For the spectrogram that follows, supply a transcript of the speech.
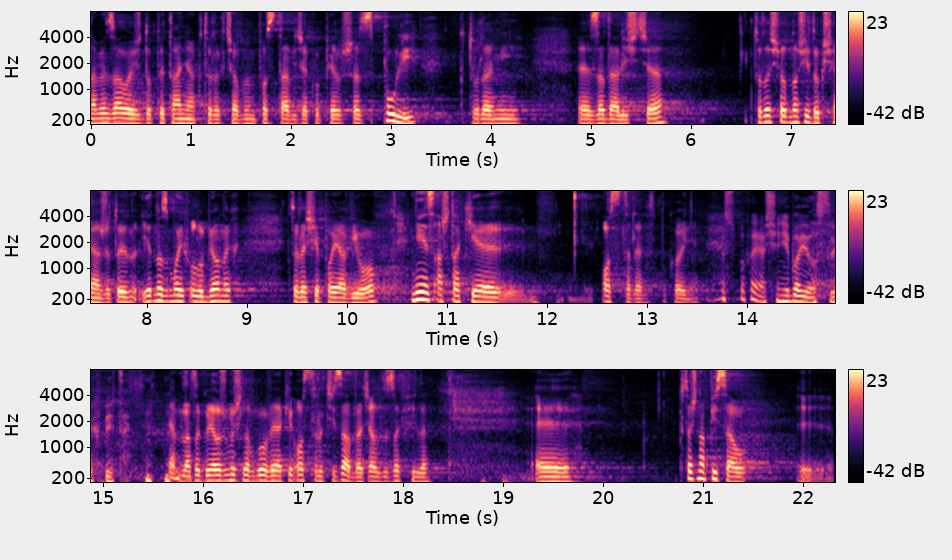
nawiązałeś do pytania, które chciałbym postawić jako pierwsze z puli, które mi e, zadaliście które się odnosi do księży. To jedno z moich ulubionych, które się pojawiło. Nie jest aż takie y, ostre, spokojnie. Spokojnie, ja się nie boję ostrych pytań. Nie, dlatego ja już myślę w głowie, jakie ostre ci zadać, ale to za chwilę. E, ktoś napisał, y,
